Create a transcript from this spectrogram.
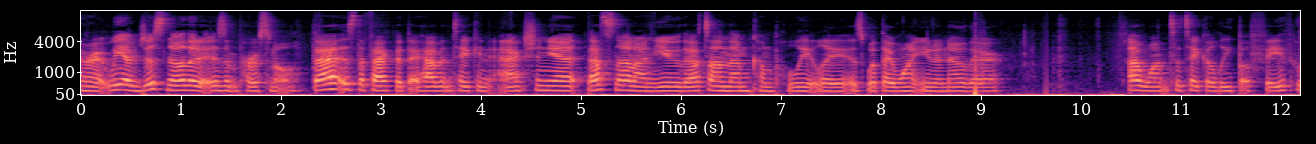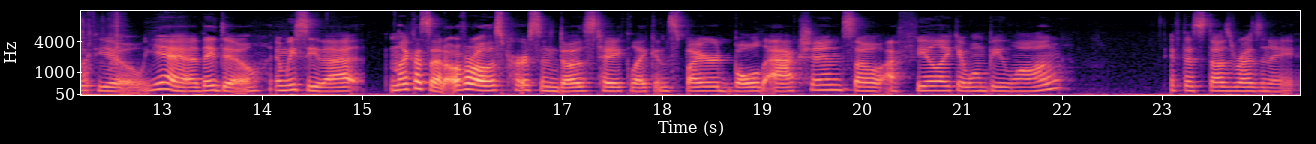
All right, we have just know that it isn't personal. That is the fact that they haven't taken action yet. That's not on you, that's on them completely, is what they want you to know there. I want to take a leap of faith with you. Yeah, they do. And we see that like I said, overall, this person does take like inspired, bold action. So I feel like it won't be long if this does resonate.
